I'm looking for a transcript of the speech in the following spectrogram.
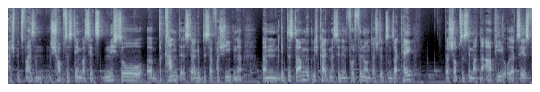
beispielsweise ein Shopsystem, was jetzt nicht so äh, bekannt ist, da gibt es ja verschiedene. Ähm, gibt es da Möglichkeiten, dass ihr den Fulfiller unterstützt und sagt, hey, das Shopsystem hat eine API oder CSV,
